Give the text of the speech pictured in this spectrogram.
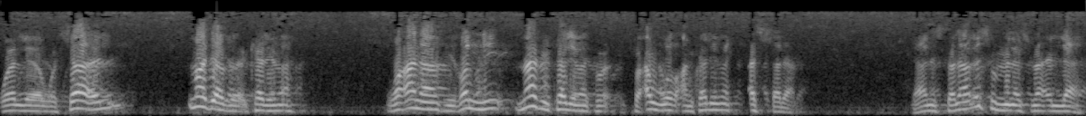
والسائل ما جاب كلمة. وأنا في ظني ما في كلمة تعوض عن كلمة السلام. لأن السلام اسم من أسماء الله.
